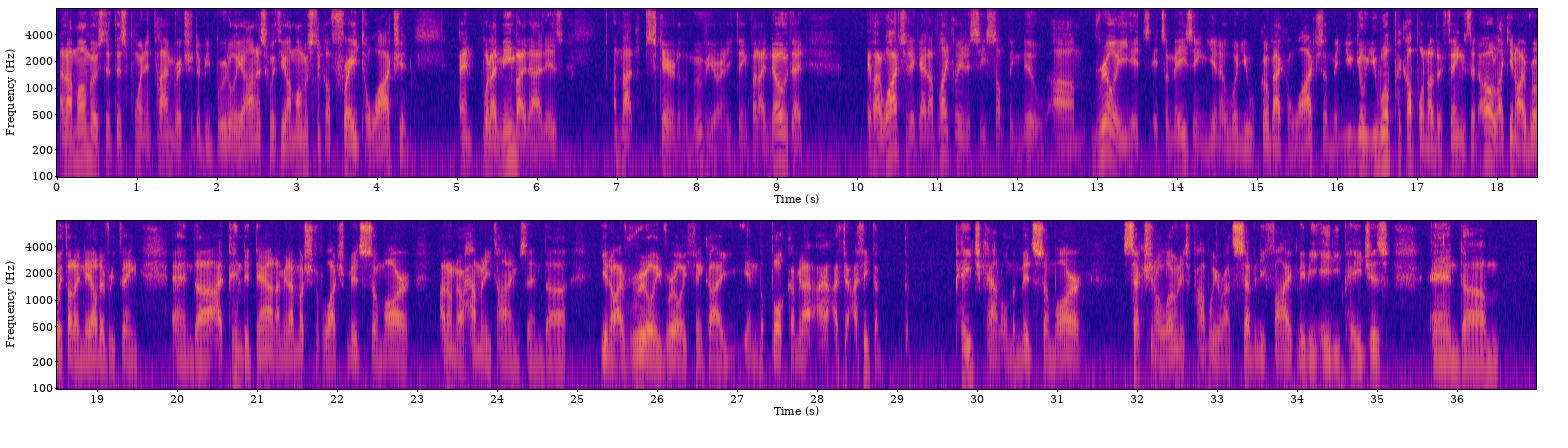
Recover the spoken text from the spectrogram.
And i'm almost at this point in time richard to be brutally honest with you i'm almost like afraid to watch it. And what i mean by that is I'm not scared of the movie or anything, but I know that if I watch it again, I'm likely to see something new. Um, really, it's it's amazing, you know, when you go back and watch them, and you, you you will pick up on other things that oh, like you know, I really thought I nailed everything, and uh, I pinned it down. I mean, I must have watched Midsommar, I don't know how many times, and uh, you know, I really really think I in the book. I mean, I I, th- I think the the page count on the Midsommar section alone is probably around 75, maybe 80 pages, and um,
